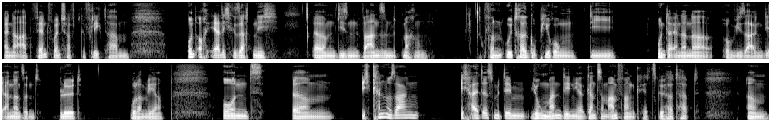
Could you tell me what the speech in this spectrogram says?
eine Art Fanfreundschaft gepflegt haben und auch ehrlich gesagt nicht ähm, diesen Wahnsinn mitmachen von Ultragruppierungen, die untereinander irgendwie sagen, die anderen sind blöd oder mehr. Und ähm, ich kann nur sagen, ich halte es mit dem jungen Mann, den ihr ganz am Anfang jetzt gehört habt. Ähm,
